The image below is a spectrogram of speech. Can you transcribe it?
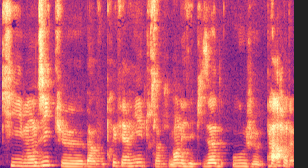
qui m'ont dit que bah, vous préfériez tout simplement les épisodes où je parle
